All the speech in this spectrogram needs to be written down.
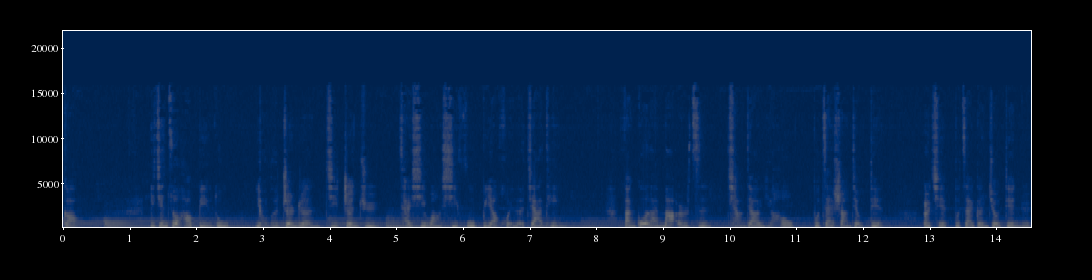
告。已经做好笔录。有了证人及证据，才希望媳妇不要毁了家庭。反过来骂儿子，强调以后不再上酒店，而且不再跟酒店女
